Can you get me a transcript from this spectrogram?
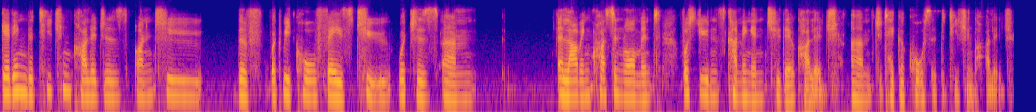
getting the teaching colleges onto the what we call phase two, which is um, allowing cross enrollment for students coming into their college um, to take a course at the teaching college.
